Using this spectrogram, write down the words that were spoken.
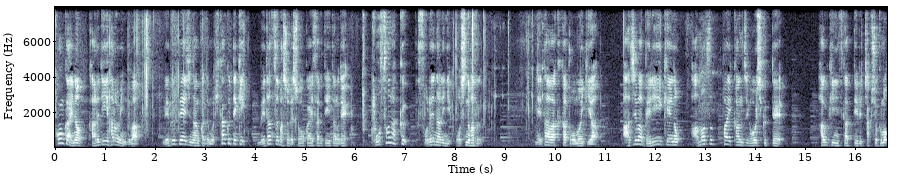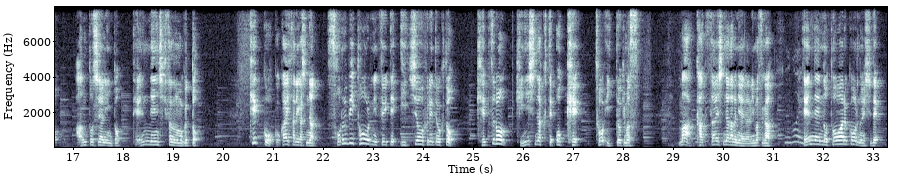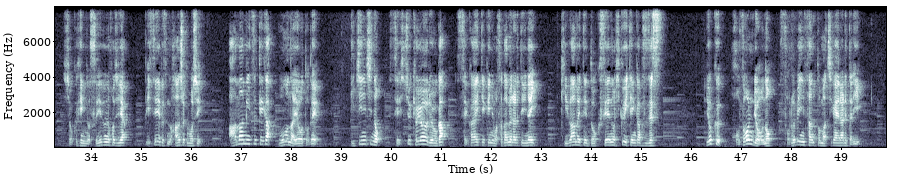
今回のカルディハロウィンではウェブページなんかでも比較的目立つ場所で紹介されていたのでおそらくそれなりに推しのはず。ネタ枠かと思いきや味はベリー系の甘酸っぱい感じが美味しくって歯茎に使っている着色もアントシアニンと天然色素なのもグッド。結構誤解されがちなソルビトールについて一応触れておくと結論気にしなくて OK と言っておきます。まあ割愛しながらにはなりますが天然の糖アルコールの一種で食品の水分保持や微生物の繁殖防止甘み付けが主な用途で1日の摂取許容量が世界的にも定められていない極めて毒性の低い添加物です。よく保存料のソルビン酸と間違えられたり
